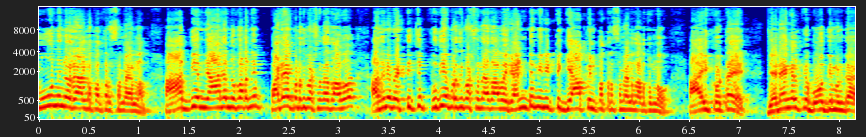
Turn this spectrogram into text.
മൂന്നിന് ഒരാളുടെ പത്രസമ്മേളനം. ആദ്യം ഞാനെന്ന് പറഞ്ഞ് പഴയ പ്രതിപക്ഷ നേതാവ് അതിനെ വെട്ടിച്ച് പുതിയ പ്രതിപക്ഷ നേതാവ് രണ്ട് മിനിറ്റ് ഗ്യാപ്പിൽ പത്രസമ്മേളനം നടത്തുന്നു. ആയിക്കോട്ടെ ജനങ്ങൾക്ക് ബോധ്യമുണ്ട്.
